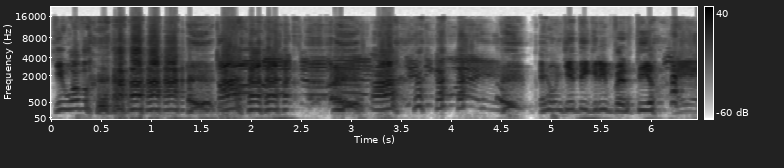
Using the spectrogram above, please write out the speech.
Qué guapo. ¡Toma, chaval! ¡Yeti kawaii! es un Yeti Creeper, tío. Eh, eh,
